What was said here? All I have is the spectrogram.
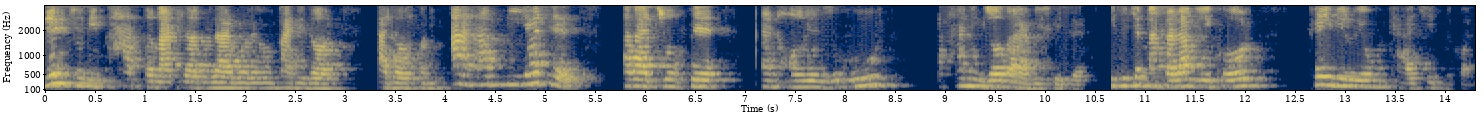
نمی‌تونیم حق مطلب رو درباره اون پدیدار ادا کنیم. اهمیت توجه به انهای ظهور از همینجا برمیخیزه. چیزی که مثلا ریکورد خیلی روی اون تاکید می‌کنه.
